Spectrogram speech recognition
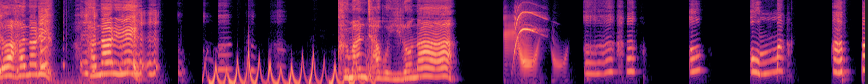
야 하나리 하나리 그만 자고 일어나 엄마, 아빠,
